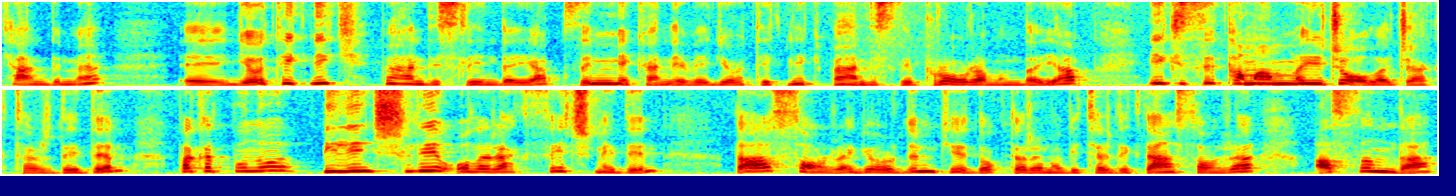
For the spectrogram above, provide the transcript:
kendime e, geoteknik mühendisliğinde yap, zemin mekaniği ve geoteknik mühendisliği programında yap. İkisi tamamlayıcı olacaktır dedim. Fakat bunu bilinçli olarak seçmedim. Daha sonra gördüm ki doktoramı bitirdikten sonra aslında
